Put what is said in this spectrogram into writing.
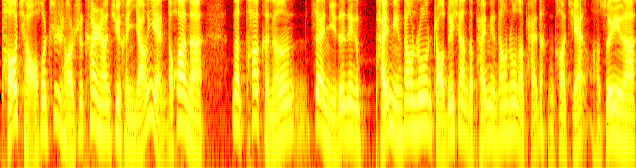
讨巧，或至少是看上去很养眼的话呢？那他可能在你的那个排名当中，找对象的排名当中呢，排得很靠前啊，所以呢，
